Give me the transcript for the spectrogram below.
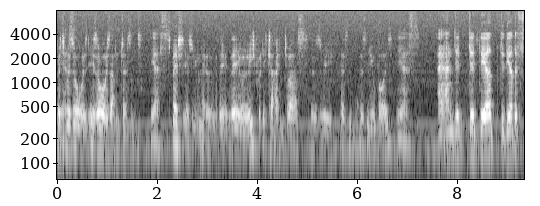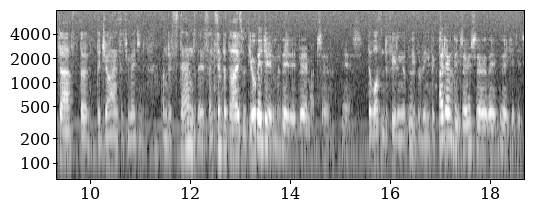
which Yes. was always is always unpleasant. Yes. especially as you know, they, they were equally kind to us as we as, as new boys. Yes. And, and did, did the did the other staff, the the giants that you mentioned, understand this and sympathise with your they did, predicament? they did very much so. Yes. There wasn't a feeling of people being victimised. I don't think so. So they they hit it.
